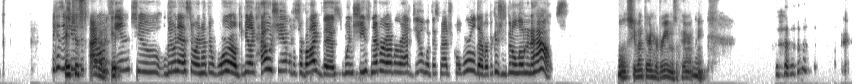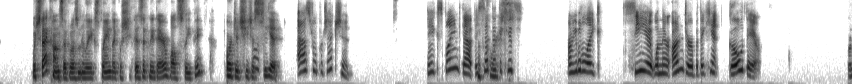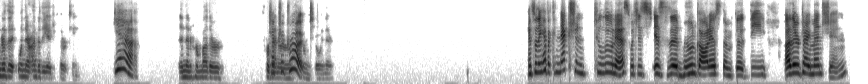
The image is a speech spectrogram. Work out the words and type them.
Because if It she just- just I don't know, it- into Lunaris or another world, you'd be like, how is she able to survive this when she's never ever had to deal with this magical world ever because she's been alone in a house? well, she went there in her dreams apparently, which that concept wasn't really explained. Like, was she physically there while sleeping, or did she just No, see it? Astral projection. They explained that. They Of said that the kids are able to like see it when they're under, but they can't go there. under the when they're under the age of 13. Yeah. And then her mother Kept her her from drugged. going there. And so they have a connection to Lunaris, which is is the moon goddess, the the the other dimension.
